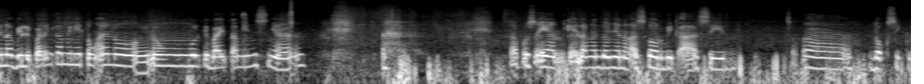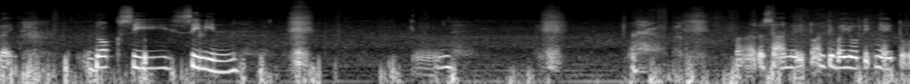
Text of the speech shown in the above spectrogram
Pinabili pa rin kami nitong ano, yung multivitamins niya. Tapos ayan, kailangan daw niya ng ascorbic acid. Saka doxycycline. Doxycycline. Para sa ano ito, antibiotic niya ito.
